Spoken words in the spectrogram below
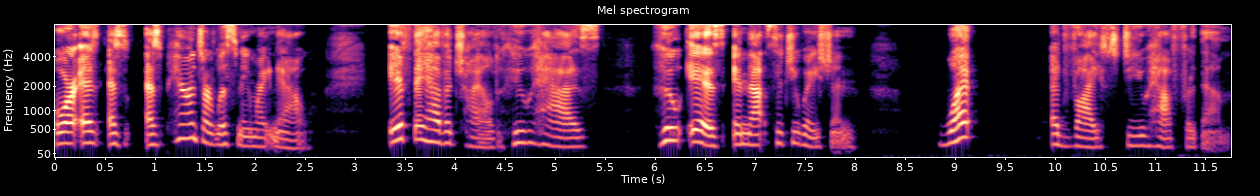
or as as as parents are listening right now if they have a child who has who is in that situation what advice do you have for them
